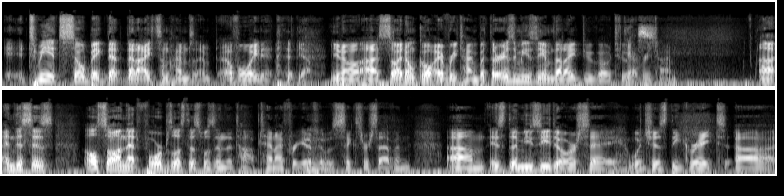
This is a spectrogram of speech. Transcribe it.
it- to me, it's so big that, that I sometimes um, avoid it. Yeah. you know, uh, so I don't go every time. But there is a museum that I do go to Yes. every time. Uh, and this is also on that Forbes list. This was in the top ten. I forget if it was six or seven. Um, is the Musée d'Orsay, which is the great uh,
